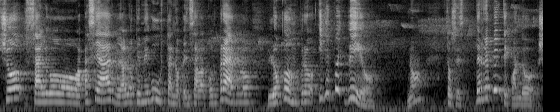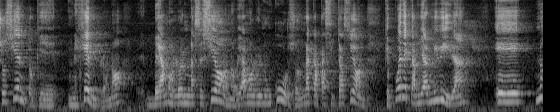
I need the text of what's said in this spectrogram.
yo salgo a pasear, veo algo que me gusta, no pensaba comprarlo, lo compro y después veo, ¿no? Entonces, de repente cuando yo siento que, un ejemplo, ¿no? Veámoslo en una sesión o veámoslo en un curso, en una capacitación, que puede cambiar mi vida, eh, no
